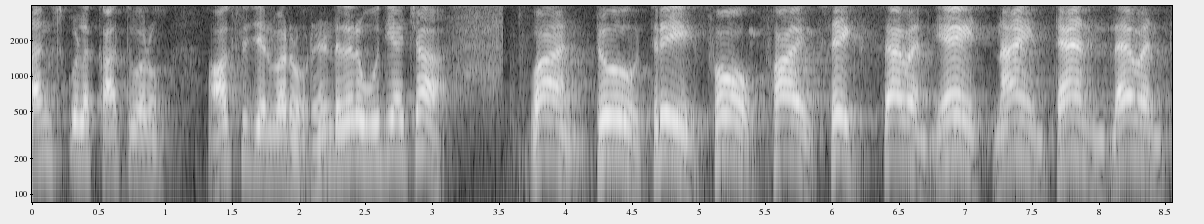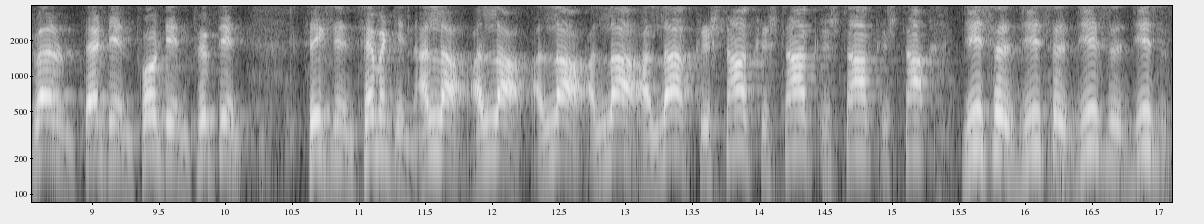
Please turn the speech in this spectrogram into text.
லங்ஸ்க்குள்ளே காற்று வரும். ஆக்சிஜன் வரும். ரெண்டு தடவை ஊதியாச்சா? One two three four five six seven eight nine ten eleven twelve thirteen fourteen fifteen 16, 17, Allah, Allah, Allah, Allah, Allah, Krishna, Krishna, Krishna, Krishna, Jesus, Jesus, Jesus, Jesus.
